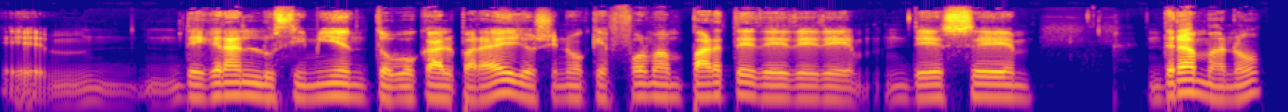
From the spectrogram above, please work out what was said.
eh, de gran lucimiento vocal para ellos, sino que forman parte de, de, ese drama, ¿no?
